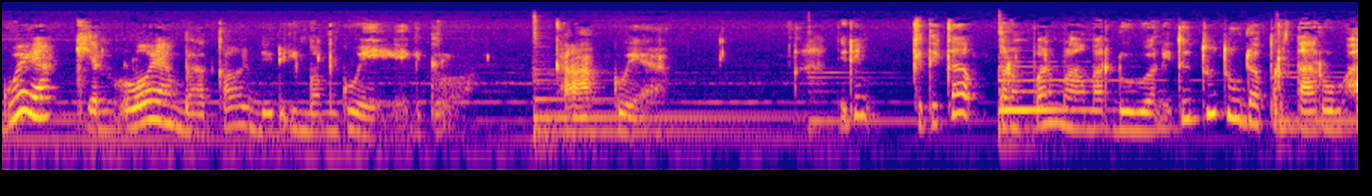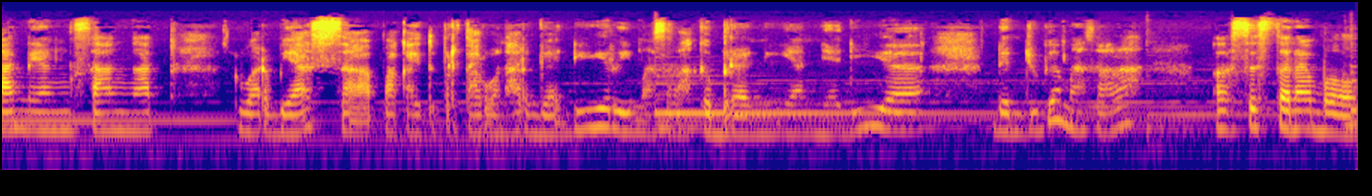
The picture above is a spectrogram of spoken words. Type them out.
gue yakin lo yang bakal jadi imam gue kayak gitu loh. Kalau aku ya. Jadi ketika perempuan melamar duluan itu tuh, tuh udah pertaruhan yang sangat luar biasa. Apakah itu pertaruhan harga diri masalah keberaniannya dia dan juga masalah uh, sustainable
